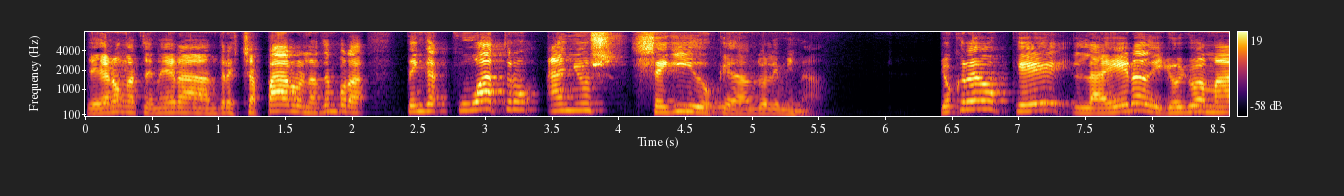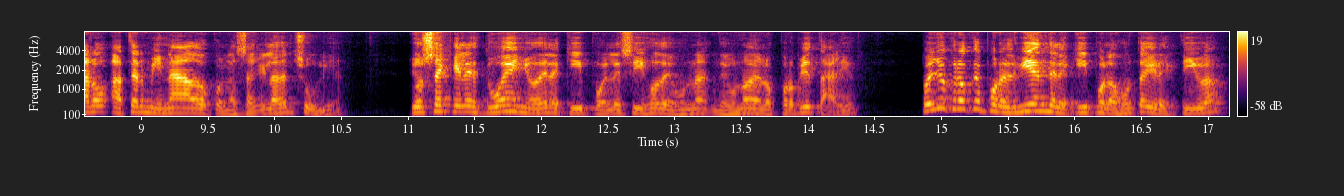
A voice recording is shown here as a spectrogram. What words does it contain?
llegaron a tener a Andrés Chaparro en la temporada, tenga cuatro años seguidos quedando eliminado. Yo creo que la era de Yoyo Amaro ha terminado con las Águilas del Zulia. Yo sé que él es dueño del equipo, él es hijo de, uno de los propietarios, pero yo creo que por el bien del equipo, la junta directiva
